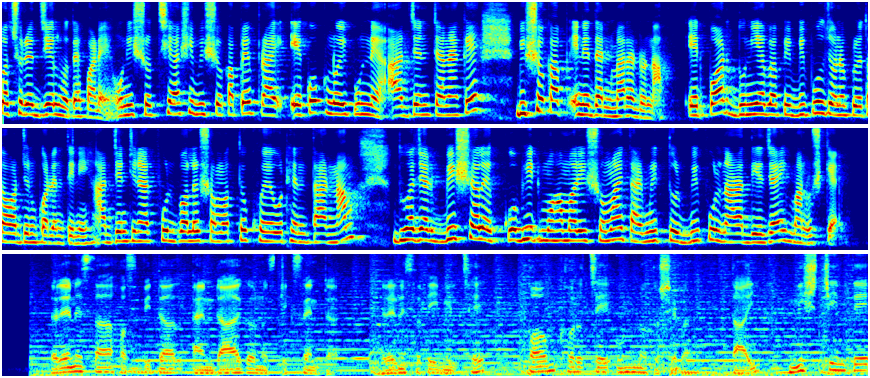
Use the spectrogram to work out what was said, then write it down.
বছরের জেল হতে পারে। উনিশশো বিশ্বকাপে প্রায় একক নৈপুণ্যে আর্জেন্টিনাকে বিশ্বকাপ এনে দেন ম্যারাডোনা। এরপর দুনিয়াব্যাপী বিপুল জনপ্রিয়তা অর্জন করেন তিনি। আর্জেন্টিনার ফুটবলের সমর্থক হয়ে ওঠেন তার নাম। দু হাজার বিশ সালে কোভিড মহামারীর সময় তার মৃত্যুর বিপুল নাড়া দিয়ে যায় মানুষকে। Renaissance hospital and diagnostic centre. রেনেসাতেই মিলছে কম খরচে উন্নত সেবা। তাই নিশ্চিন্তে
